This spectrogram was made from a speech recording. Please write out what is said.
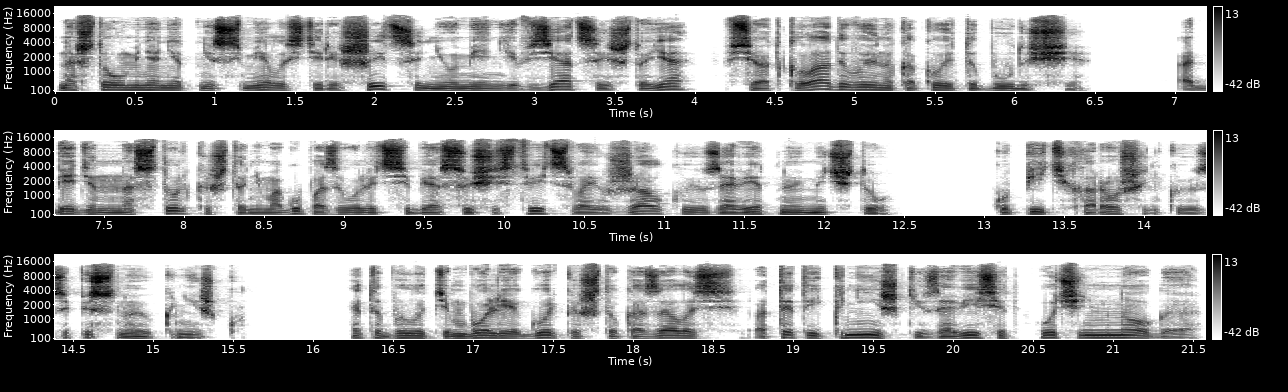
на что у меня нет ни смелости решиться, ни умения взяться, и что я все откладываю на какое-то будущее. Обеден настолько, что не могу позволить себе осуществить свою жалкую заветную мечту купить хорошенькую записную книжку. Это было тем более горько, что, казалось, от этой книжки зависит очень многое.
